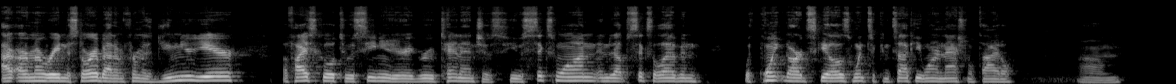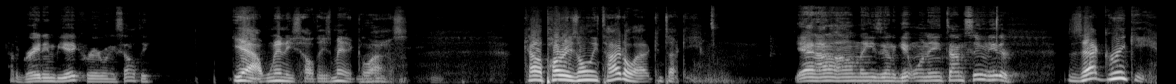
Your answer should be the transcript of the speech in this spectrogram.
I, I remember reading a story about him from his junior year of high school to his senior year. He grew 10 inches. He was six one, ended up 6'11 with point guard skills, went to Kentucky, won a national title. Um, had a great NBA career when he's healthy. Yeah, when he's healthy, he's made it glass. Calipari's only title at Kentucky. Yeah, and I don't, I don't think he's going to get one anytime soon either. Zack Greinke.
